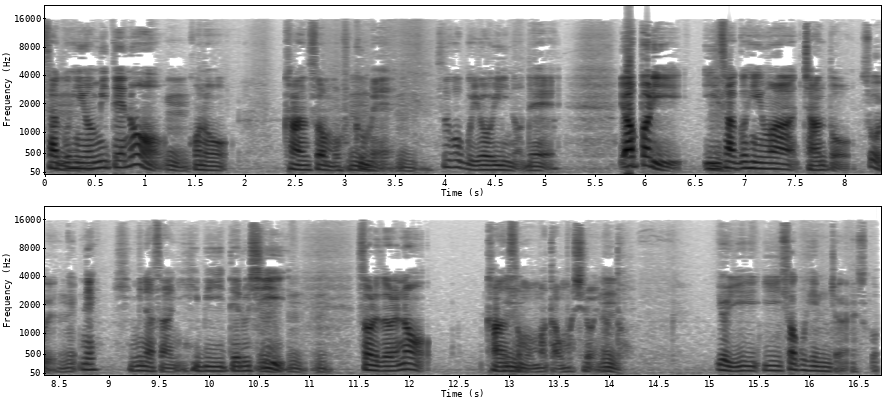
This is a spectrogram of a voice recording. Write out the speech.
作品を見ての、うんこの感想も含め、すごく良いので、やっぱり、いい作品はちゃんとそうですね。ね、皆さんに響いてるし、それぞれの感想もまた面白いなと、いや、いい、いい作品じゃないですか。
